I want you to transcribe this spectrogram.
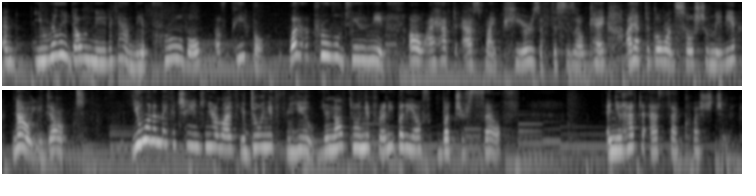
And you really don't need, again, the approval of people. What approval do you need? Oh, I have to ask my peers if this is okay. I have to go on social media. No, you don't. You want to make a change in your life, you're doing it for you. You're not doing it for anybody else but yourself. And you have to ask that question.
